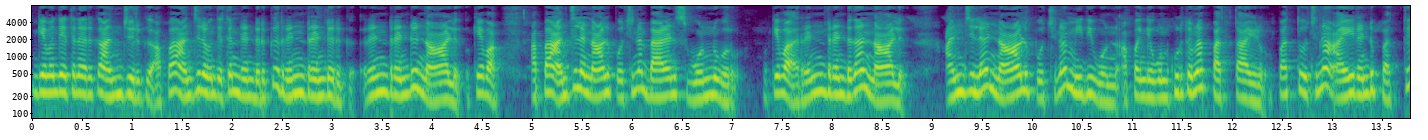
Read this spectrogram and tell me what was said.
இங்கே வந்து எத்தனை இருக்குது அஞ்சு இருக்குது அப்போ அஞ்சில் வந்து எத்தனை? ரெண்டு இருக்குது ரெண்டு ரெண்டு இருக்குது ரெண்டு ரெண்டு நாலு. ஓகேவா அப்போ அஞ்சில் நாலு போச்சுன்னா பேலன்ஸ் ஒன்று வரும். ஓகேவா ரெண்டு ரெண்டு தான் நாலு. அஞ்சில் நாலு போச்சுன்னா மீதி ஒன்று அப்போ இங்கே ஒன்று கொடுத்தோம்னா பத்தாயிரும். பத்து வச்சுன்னா ஐ ரெண்டு பத்து.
